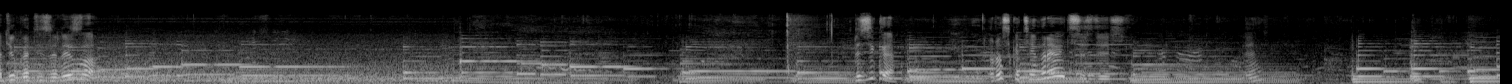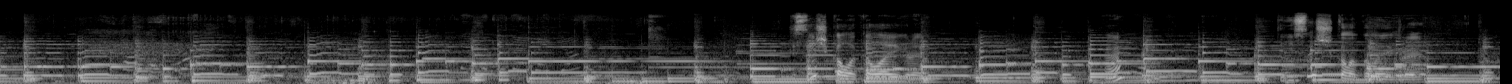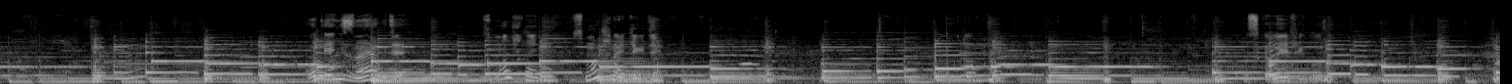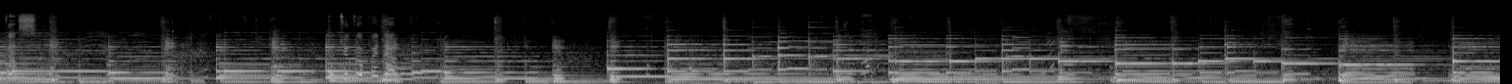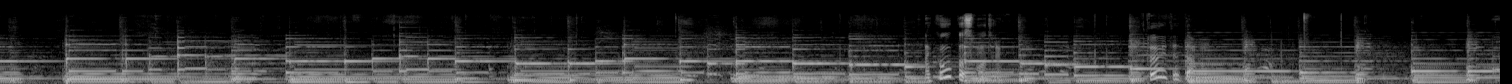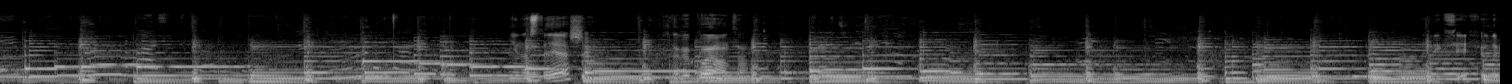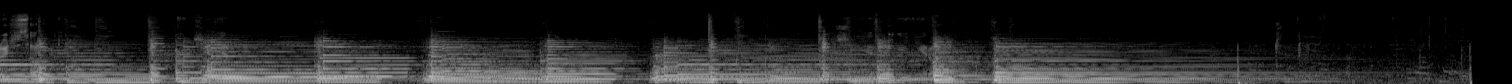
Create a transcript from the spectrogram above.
Патюка, ты залезла? Розика, Роско, тебе нравится здесь? Ты слышишь, колокола играют? А? Ты не слышишь, колокола играют? Я не знаю где. Сможешь найти? Сможешь найти где? Кто? Восковые фигуры. Касса. Патюка, пойдем. На кого посмотрим? Кто это там? Не настоящий? А какой он там?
